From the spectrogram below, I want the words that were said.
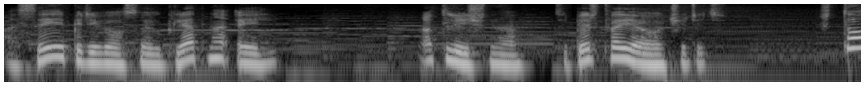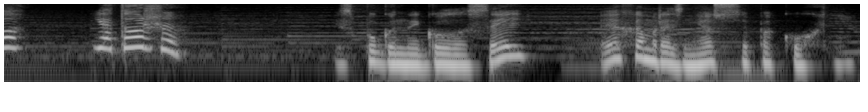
а Сея перевел свой взгляд на Эль. «Отлично, теперь твоя очередь». «Что? Я тоже?» Испуганный голос Эль эхом разнесся по кухне.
